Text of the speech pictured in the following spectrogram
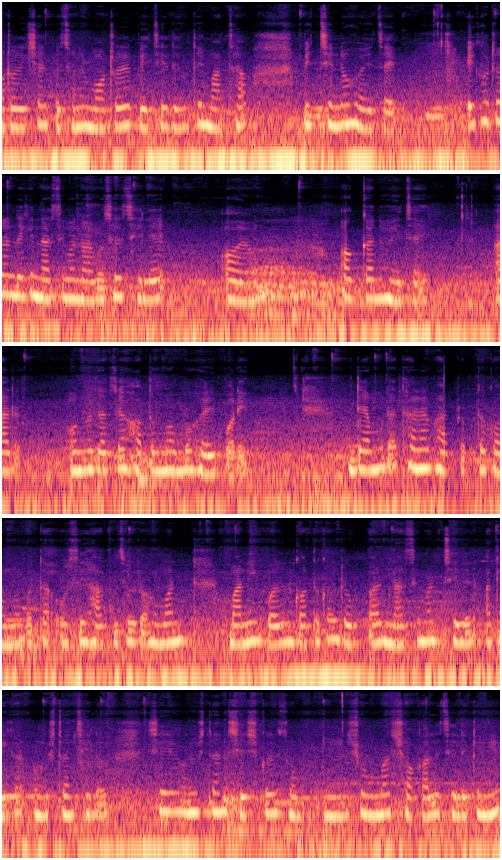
অটোরিকশার পেছনে মোটরের পেঁচিয়ে দেহতে মাথা বিচ্ছিন্ন হয়ে যায়। এ ঘটনা দেখে নাসিমা নয় বছরের ছেলে অয়ন অজ্ঞান হয়ে যায় আর অন্য যাত্রায় হতভম্ব হয়ে পড়ে। ড্যামুরা থানার ভারপ্রাপ্ত কর্মকর্তা ওসি হাফিজুর রহমান মানিক বলেন, গতকাল রোববার নাসিমার ছেলের আকিকার অনুষ্ঠান ছিল। সেই অনুষ্ঠান শেষ করে সোমবার সকালে ছেলেকে নিয়ে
